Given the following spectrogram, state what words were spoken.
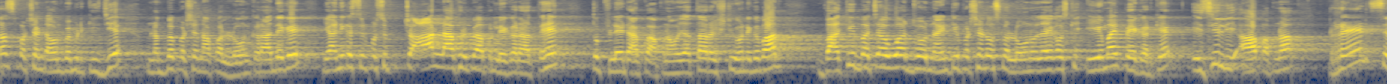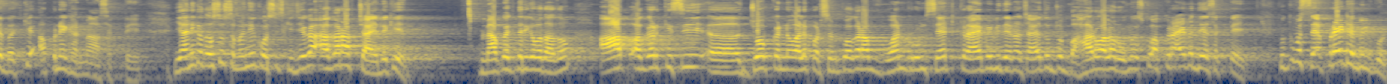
दस परसेंट डाउन पेमेंट कीजिए, नब्बे परसेंट आपका लोन करा देंगे। यानी कि सिर्फ़ और सिर्फ़ चार लाख रुपये आप लेकर आते हैं तो फ्लैट आपका अपना हो जाता है रजिस्ट्री होने के बाद। बाकी बचा हुआ जो नाइन्टी परसेंट उसका लोन हो जाएगा, उसकी ई पे करके। इजीली आप अपना रेंट से बच के अपने घर में आ सकते हैं। यानी कि दोस्तों, समझने की कोशिश कीजिएगा, अगर आप चाहे, देखिए, मैं आपको एक तरीका बताता हूँ। आप अगर किसी जॉब करने वाले पर्सन को अगर आप वन रूम सेट किराए पे भी देना चाहे तो जो बाहर वाला रूम है, उसको आप किराए पे दे सकते हैं। क्योंकि वो सेपरेट है बिल्कुल।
